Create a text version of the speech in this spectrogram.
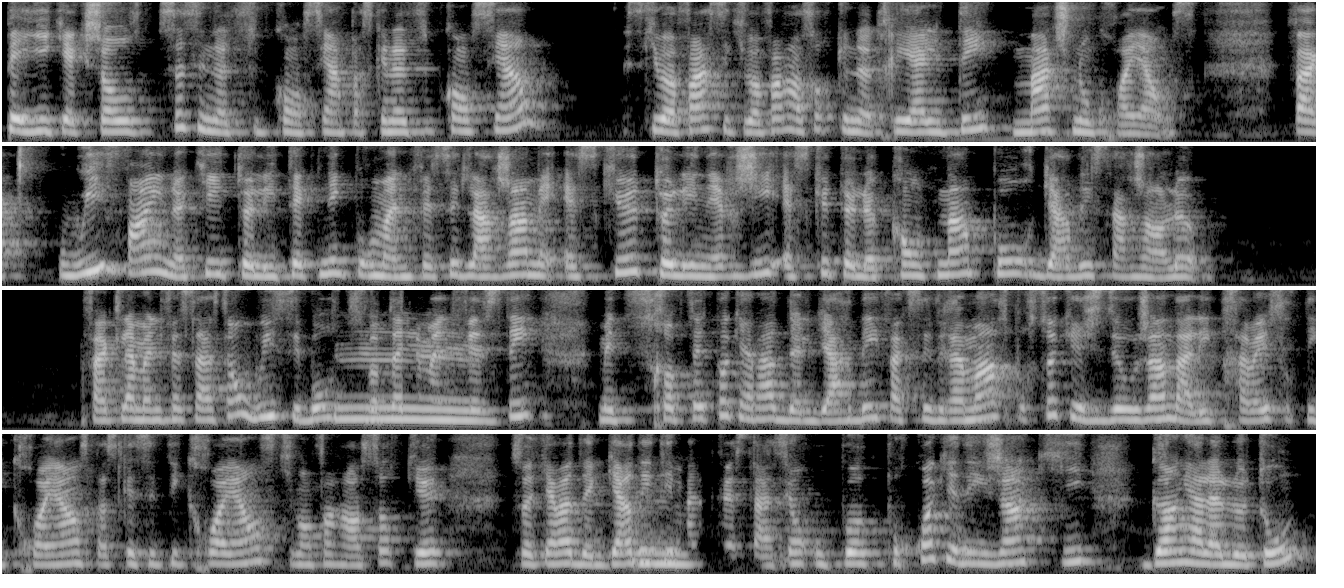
payer quelque chose? Ça, c'est notre subconscient parce que notre subconscient, ce qu'il va faire, c'est qu'il va faire en sorte que notre réalité matche nos croyances. Fait que oui, fine, OK, tu as les techniques pour manifester de l'argent, mais est-ce que tu as l'énergie, est-ce que tu as le contenant pour garder cet argent-là? Fait que la manifestation, oui, c'est beau, tu vas peut-être le Hmm. manifester, mais tu seras peut-être pas capable de le garder. Fait que c'est vraiment, c'est pour ça que je dis aux gens d'aller travailler sur tes croyances, parce que c'est tes croyances qui vont faire en sorte que tu sois capable de garder tes Mm. manifestations ou pas. Pourquoi qu'il y a des gens qui gagnent à la loto,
